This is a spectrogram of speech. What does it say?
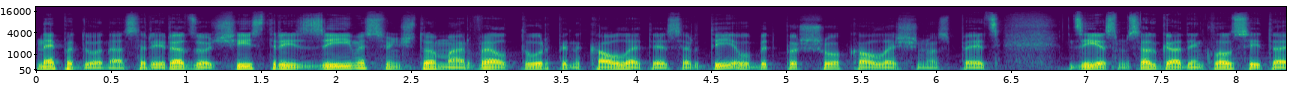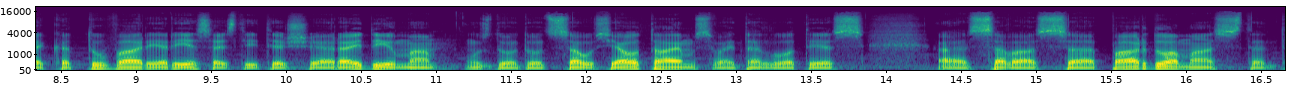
nepadodas. Arī redzot šīs trīs zīmes, viņš tomēr vēl turpina kaulēties ar Dievu, bet par šo kaulēšanos pēc dziesmas atgādina klausītāji, ka tu vari arī iesaistīties šajā raidījumā, uzdodot savus jautājumus vai daloties savās pārdomās. Tad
